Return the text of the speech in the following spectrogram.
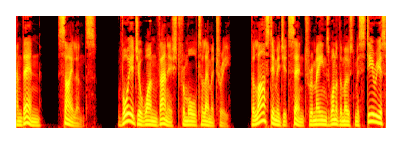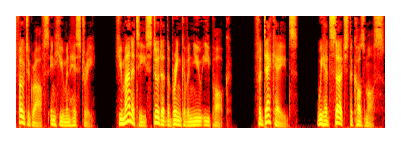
And then, silence. Voyager 1 vanished from all telemetry. The last image it sent remains one of the most mysterious photographs in human history. Humanity stood at the brink of a new epoch. For decades, we had searched the cosmos.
